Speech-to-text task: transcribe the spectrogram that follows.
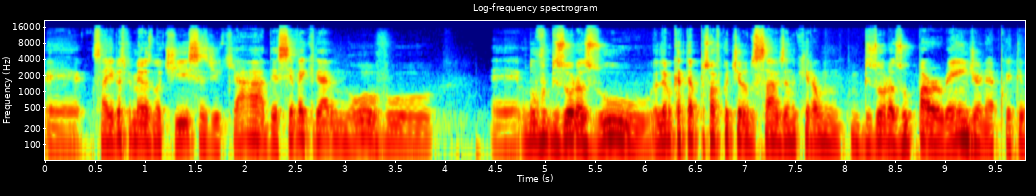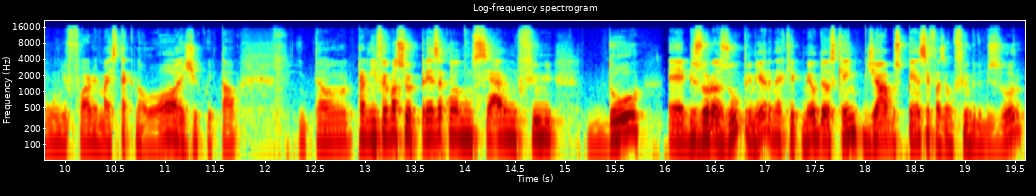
é, saíram as primeiras notícias de que ah, a DC vai criar um novo é, novo Besouro Azul. Eu lembro que até o pessoal ficou tirando sarro dizendo que era um, um Besouro Azul Power Ranger, né? Porque tem um uniforme mais tecnológico e tal. Então, para mim foi uma surpresa quando anunciaram um filme do é, Besouro Azul primeiro, né? Que, meu Deus, quem diabos pensa em fazer um filme do Besouro?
